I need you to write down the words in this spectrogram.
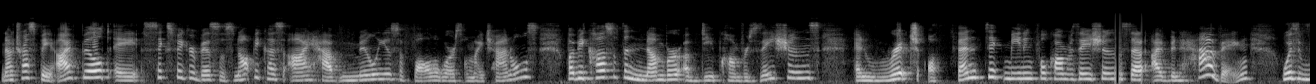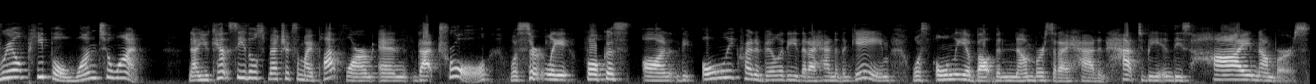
Now, trust me, I've built a six figure business not because I have millions of followers on my channels, but because of the number of deep conversations and rich, authentic, meaningful conversations that I've been having with real people one to one. Now, you can't see those metrics on my platform, and that troll was certainly focused on the only credibility that I had in the game was only about the numbers that I had and had to be in these high numbers.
